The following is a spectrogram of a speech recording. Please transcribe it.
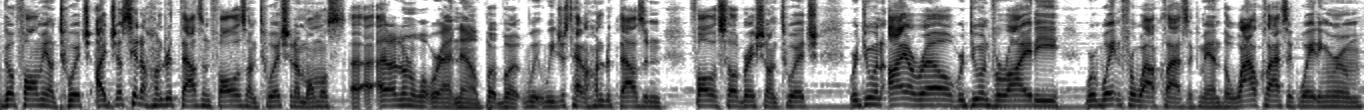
Go follow me on Twitch. I just hit 100,000 follows on Twitch, and I'm almost, I, I don't know what we're at now, but but we, we just had 100,000 follow celebration on Twitch. We're doing IRL, we're doing variety. We're waiting for WoW Classic, man. The WoW Classic waiting room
